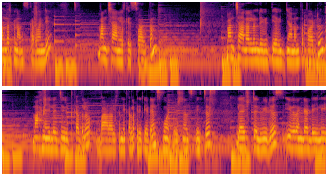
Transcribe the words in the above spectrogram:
అందరికీ నమస్కారం అండి. మన ఛానల్కి స్వాగతం. మన ఛానల్ నుండి విద్యా విజ్ఞానంతో పాటు మహనీయుల జీవిత కథలు బాలలకు కథలు cricket and motivational speeches life style videos ఈ విధంగా డైలీ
